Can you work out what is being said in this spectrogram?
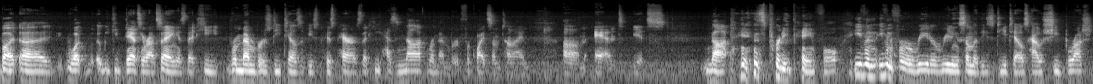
But uh, what we keep dancing around saying is that he remembers details of his, his parents that he has not remembered for quite some time, um, and it's not is pretty painful even even for a reader reading some of these details how she brushed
